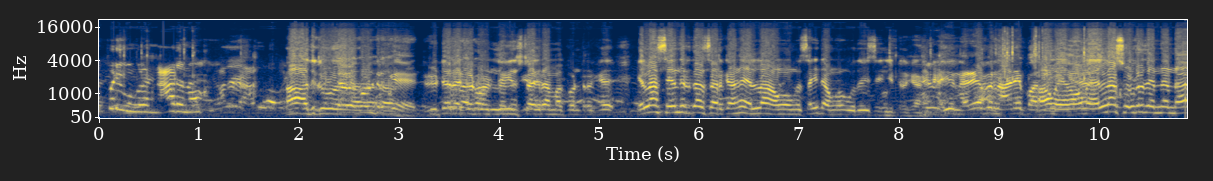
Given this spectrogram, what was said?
எப்படி உங்களை நாடணும்? அதுக்கு account இருக்கு. ட்விட்டர் அக்கௌண்ட் இருக்கு. இன்ஸ்டாகிராம் அக்கௌண்ட் இருக்கு. எல்லாம் சேர்ந்துட்டு தான் சார் இருக்காங்க. எல்லாம் அவங்கவுங்க சைடு அவங்க உதவி செஞ்சுட்டு இருக்காங்க நிறைய பேர் நானே அவங்க பார்த்தேன் அவங்க எல்லாம் சொல்றது என்னன்னா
